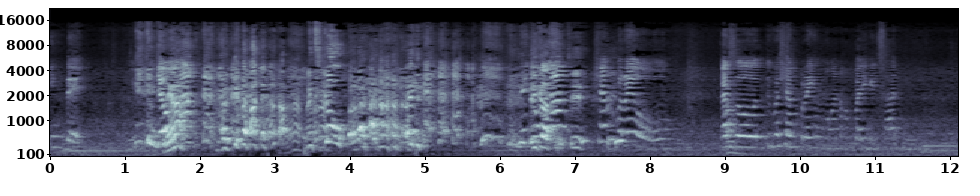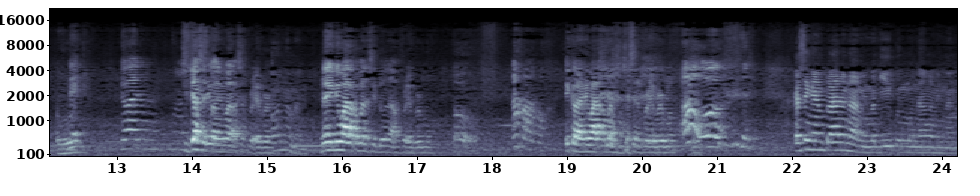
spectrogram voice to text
Hindi. Joke Teka lang. Let's go! Ikaw, lang. si- Siyempre, oo. Kaso, di ba siyempre yung mga nakapaligid sa atin? Hindi. Gawa ng mga... Si Jess, ikaw naniniwala ka sa forever? Oo naman. Naniniwala ka ba na si Donna ang forever mo? Oo. Ako, ako. Ikaw, naniniwala ka ba na si Jess ang forever mo? Oo. Kasi nga ang plano namin, mag-iipon muna kami ng...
